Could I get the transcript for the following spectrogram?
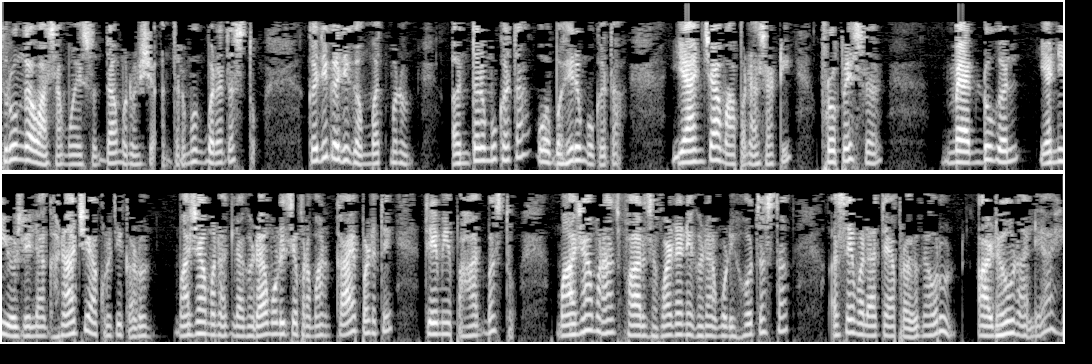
तुरुंगवासामुळे सुद्धा मनुष्य अंतर्मुख बनत असतो. कधीकधी गंमत म्हणून अंतर्मुखता व बहिर्मुखता यांच्या मापनासाठी प्रोफेसर मॅकडुगल यांनी योजलेल्या घणाची आकृती काढून माझ्या मनातल्या घडामोडीचे प्रमाण काय पडते ते मी पाहत बसतो. माझ्या मनात फार झपाट्याने घडामोडी होत असतात असे मला त्या प्रयोगावरून आढळून आले आहे.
